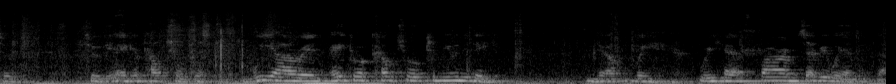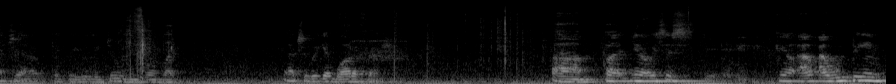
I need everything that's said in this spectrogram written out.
to, to the agricultural district, we are an agricultural community. You know, we, we have farms everywhere, actually, I don't think we really do anymore, but actually, we get water fresh. Um, but, you know, it's just, you know, are, are we being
